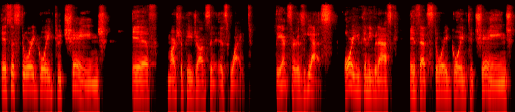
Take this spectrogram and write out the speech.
is the story going to change if Marsha P. Johnson is white? The answer is yes. Or you can even ask, is that story going to change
